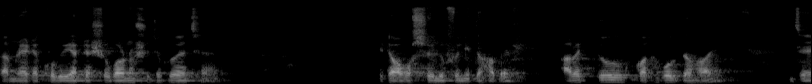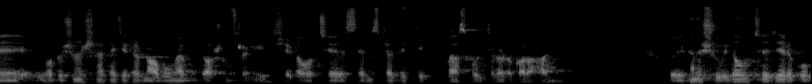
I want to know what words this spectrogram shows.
তার মানে এটা খুবই একটা সুবর্ণ সুযোগ রয়েছে। এটা অবশ্যই লুফে নিতে হবে। আর একটু কথা বলতে হয় যে ভোকেশনাল শাখায় যেটা নবম এবং দশম শ্রেণি, সেটা হচ্ছে সেমিস্টার ভিত্তিক ক্লাস পরিচালনা করা হয়। তো এখানে সুবিধা হচ্ছে যে এরকম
